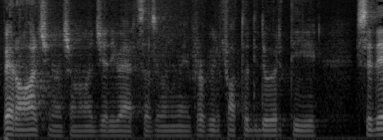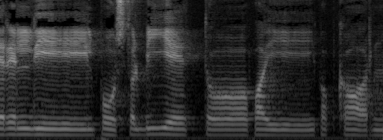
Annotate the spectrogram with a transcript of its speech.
Però al cinema c'è una magia diversa, secondo me. Proprio il fatto di doverti sedere lì, il posto, il biglietto, poi i popcorn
